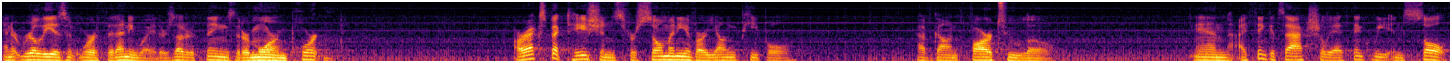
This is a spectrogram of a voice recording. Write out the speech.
And it really isn't worth it anyway. There's other things that are more important. Our expectations for so many of our young people have gone far too low. And I think it's actually, I think we insult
